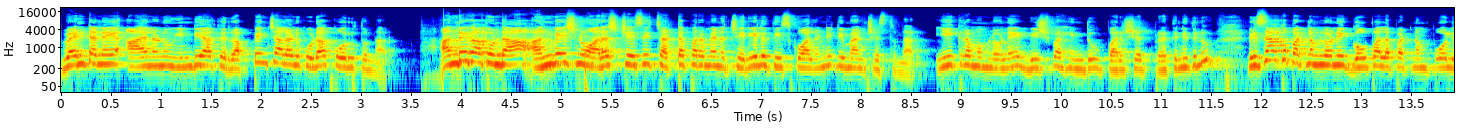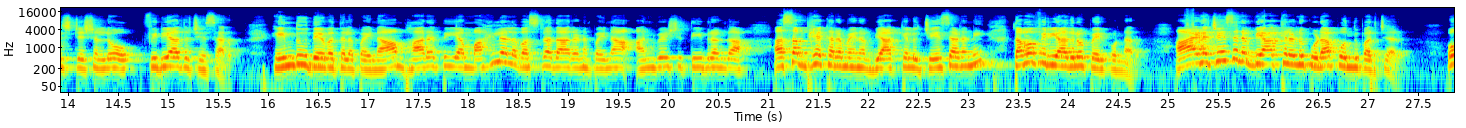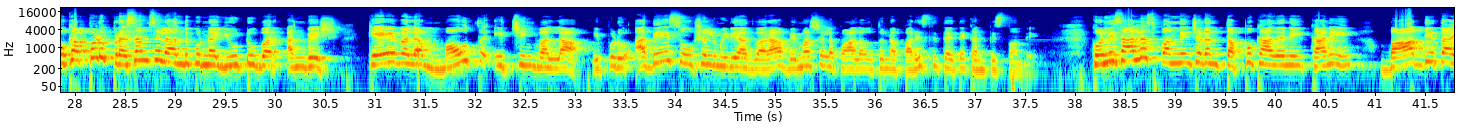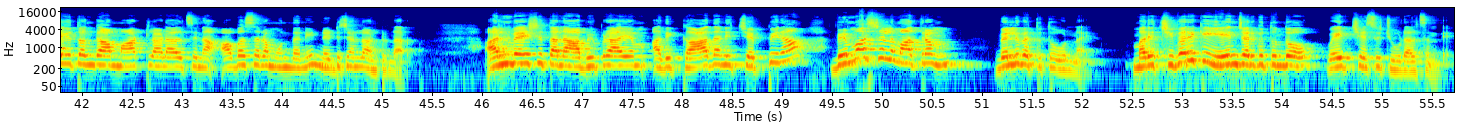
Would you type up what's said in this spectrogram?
వెంటనే ఆయనను ఇండియాకి రప్పించాలని కూడా కోరుతున్నారు. అంతేకాకుండా అన్వేష్ను అరెస్ట్ చేసి చట్టపరమైన చర్యలు తీసుకోవాలని డిమాండ్ చేస్తున్నారు. ఈ క్రమంలోనే విశ్వ హిందూ పరిషత్ ప్రతినిధులు విశాఖపట్నంలోని గోపాలపట్నం పోలీస్ స్టేషన్లో ఫిర్యాదు చేశారు. హిందూ దేవతలపైన భారతీయ మహిళల వస్త్రధారణపైన అన్వేష్ తీవ్రంగా అసభ్యకరమైన వ్యాఖ్యలు చేశాడని తమ ఫిర్యాదులో పేర్కొన్నారు. ఆయన చేసిన వ్యాఖ్యలను కూడా పొందుపరిచారు. ఒకప్పుడు ప్రశంసలు అందుకున్న యూట్యూబర్ అన్వేష్ కేవలం మౌత్ ఇచ్చింగ్ వల్ల ఇప్పుడు అదే సోషల్ మీడియా ద్వారా విమర్శల పాలవుతున్న పరిస్థితి అయితే కనిపిస్తోంది. కొన్నిసార్లు స్పందించడం తప్పు కాదని కానీ బాధ్యతాయుతంగా మాట్లాడాల్సిన అవసరం ఉందని నెటిజన్లు అంటున్నారు. అన్వేష్ తన అభిప్రాయం అది కాదని చెప్పినా విమర్శలు మాత్రం వెల్లువెత్తుతూ ఉన్నాయి. మరి చివరికి ఏం జరుగుతుందో వెయిట్ చేసి చూడాల్సిందే.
